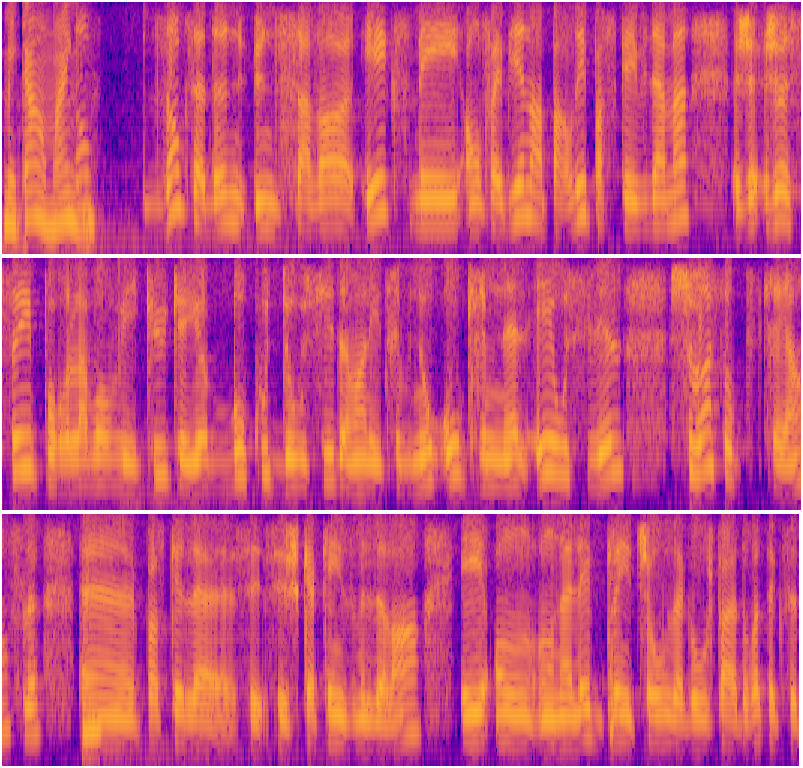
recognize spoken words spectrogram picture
mais quand même. Disons que ça donne une saveur X, mais on fait bien en parler parce qu'évidemment, je, je sais pour l'avoir vécu qu'il y a beaucoup de dossiers devant les tribunaux, au criminel et au civil, souvent c'est aux petites créances là, mm. euh, parce que c'est, jusqu'à 15 000 et on, on allègue plein de choses à gauche pas à droite, etc.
